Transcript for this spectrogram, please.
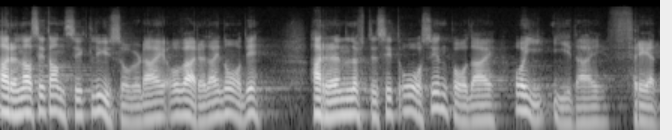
Herren la sitt ansikt lyse over deg og være deg nådig. Herren løfte sitt åsyn på deg og gi, deg fred.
